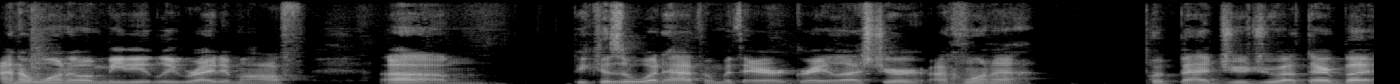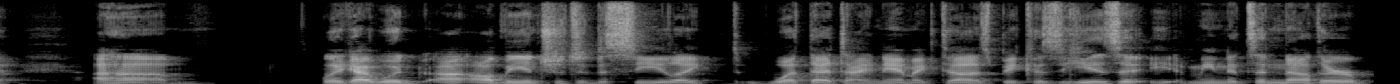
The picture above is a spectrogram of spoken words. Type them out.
I don't want to immediately write him off um, because of what happened with Eric Gray last year. I don't want to put bad juju out there, but um, like I would, I'll be interested to see like what that dynamic does because he is a. I mean, it's another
